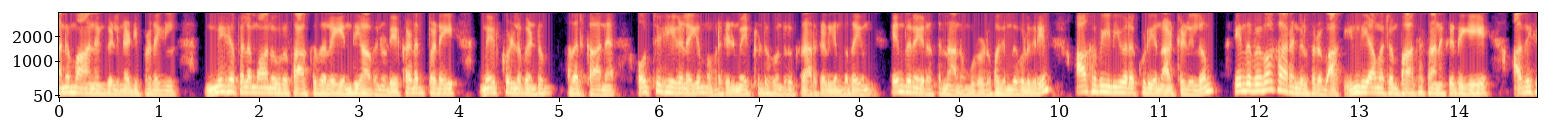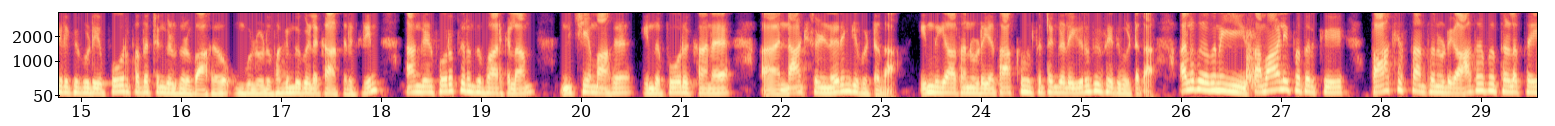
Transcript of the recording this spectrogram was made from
அனுமானங்களின் அடிப்படையில் மிக பலமான ஒரு தாக்குதலை இந்தியாவினுடைய கடற்படை மேற்கொள்ள வேண்டும். அதற்கான ஒத்திகைகளையும் அவர்கள் மேற்கொண்டு கொண்டிருக்கிறார்கள் என்பதையும் இந்த நேரத்தில் நான் உங்களோடு பகிர்ந்து கொள்கிறேன். ஆகவே இனி வரக்கூடிய நாட்களிலும் இந்த விவகாரங்கள் தொடர்பாக இந்தியா மற்றும் பாகிஸ்தானுக்கு இடையே அதிகரிக்கக்கூடிய போர் பதற்றங்கள் தொடர்பாக உங்களோடு பகிர்ந்து கொள்ள காத்திருக்கிறேன். நாங்கள் பொறுத்திருந்து பார்க்கலாம். நிச்சயமாக இந்த போருக்கான நாட்கள் நெருங்கி விட்டதா? இந்தியா தன்னுடைய தாக்குதல் திட்டங்களை இறுதி செய்து விட்டதா? அல்லது அதனை சமாளிப்பதற்கு பாகிஸ்தான் தன்னுடைய ஆதரவு தளத்தை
